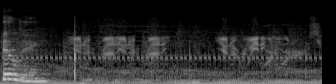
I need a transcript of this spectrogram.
Building. Unit ready. Unit ready. Unit waiting orders.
